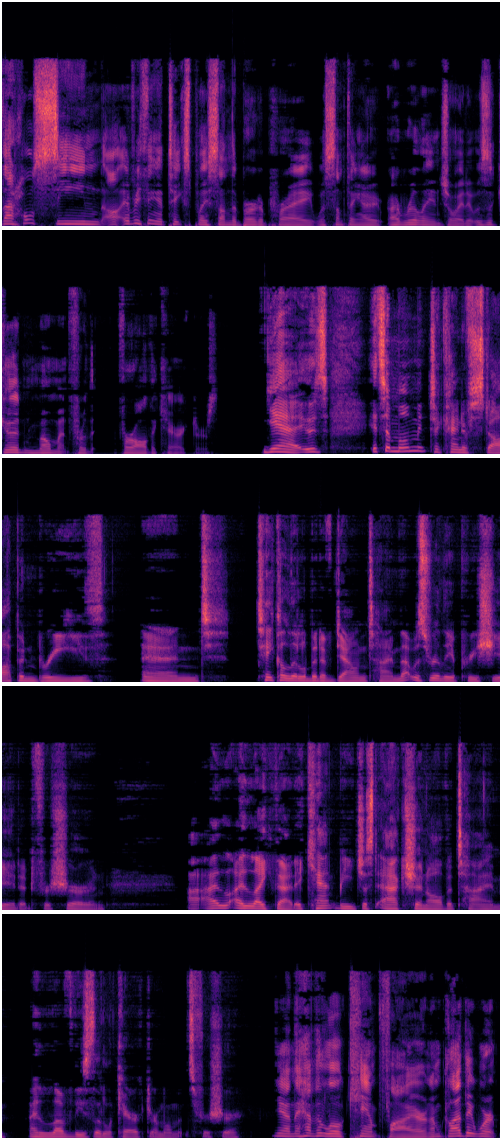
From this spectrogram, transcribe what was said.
that whole scene, all, everything that takes place on the bird of prey was something I, I really enjoyed. It was a good moment for the, for all the characters. Yeah, it was it's a moment to kind of stop and breathe and take a little bit of downtime. That was really appreciated for sure. And I, I, like that. It can't be just action all the time. I love these little character moments for sure. Yeah, and they have a little campfire, and I'm glad they weren't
